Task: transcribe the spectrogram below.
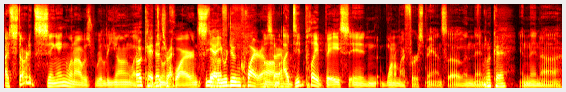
I started singing when I was really young, like Okay, that's right. choir and stuff. Yeah, you were doing choir, I'm sorry. I did play bass in one of my first bands though, and then Okay. and then uh,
